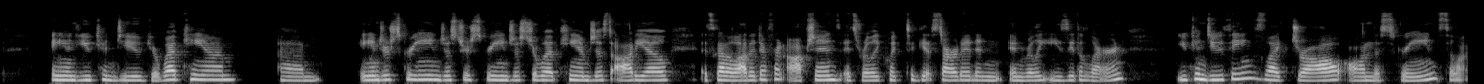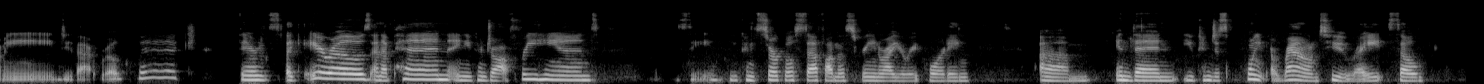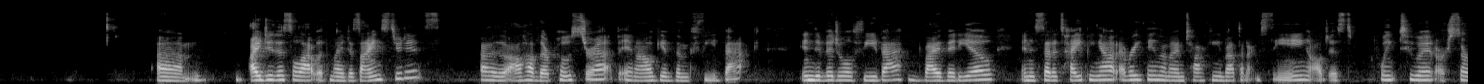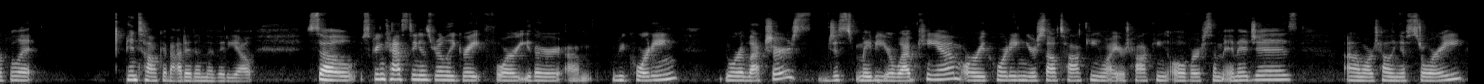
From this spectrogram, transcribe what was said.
and you can do your webcam, um, and your screen, just your screen, just your webcam, just audio. It's got a lot of different options. It's really quick to get started and, and really easy to learn. You can do things like draw on the screen. So let me do that real quick. There's like arrows and a pen and you can draw freehand. See, you can circle stuff on the screen while you're recording. Um, and then you can just point around too, right? So um, I do this a lot with my design students. Uh, I'll have their poster up and I'll give them feedback, individual feedback by video. And instead of typing out everything that I'm talking about that I'm seeing, I'll just point to it or circle it and talk about it in the video. So screencasting is really great for either um, recording your lectures, just maybe your webcam, or recording yourself talking while you're talking over some images um, or telling a story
